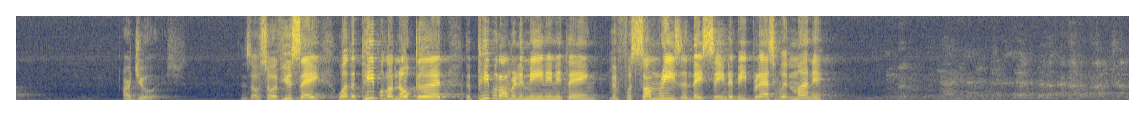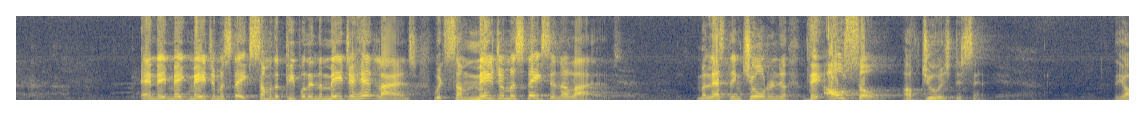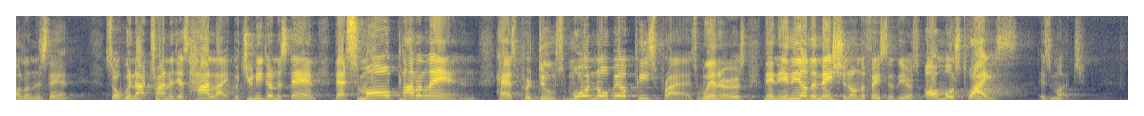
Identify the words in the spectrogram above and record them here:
are Jewish. And so, so if you say, well, the people are no good, the people don't really mean anything, then for some reason they seem to be blessed with money. And they make major mistakes. Some of the people in the major headlines with some major mistakes in their lives, molesting children, they also of Jewish descent. Do y'all understand? So we're not trying to just highlight, but you need to understand that small plot of land has produced more Nobel Peace Prize winners than any other nation on the face of the earth, almost twice as much.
